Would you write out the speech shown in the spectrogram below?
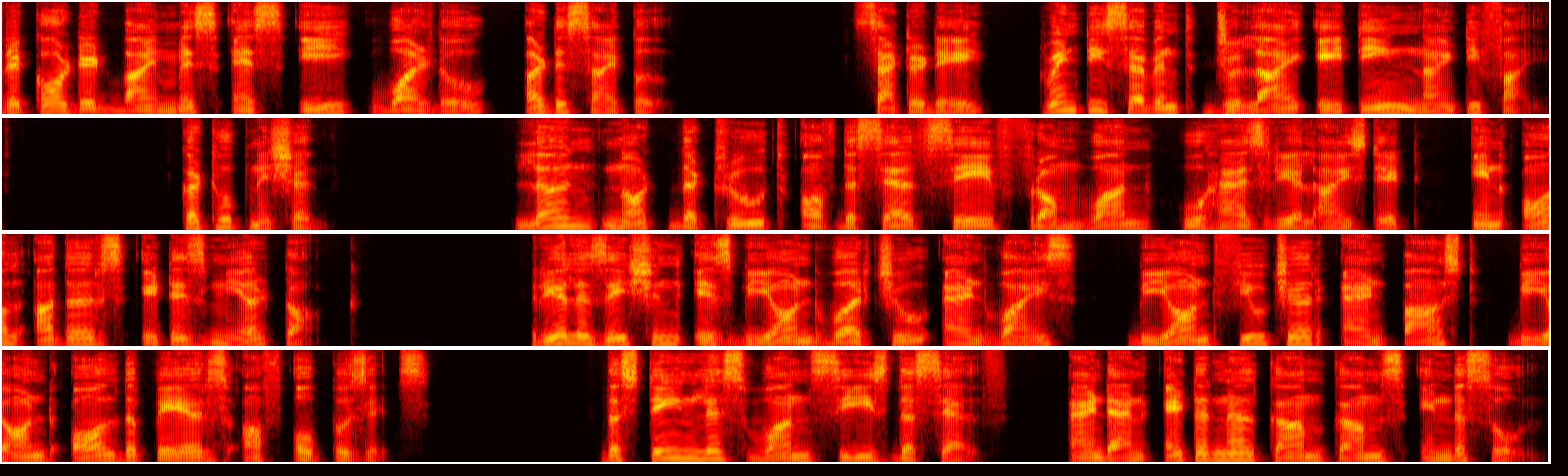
Recorded by Miss S. E. Waldo, a disciple. Saturday, 27th July 1895. Kathopanishad. Learn not the truth of the self save from one who has realized it, in all others it is mere talk. Realization is beyond virtue and vice, beyond future and past, beyond all the pairs of opposites. The stainless one sees the self, and an eternal calm comes in the soul.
